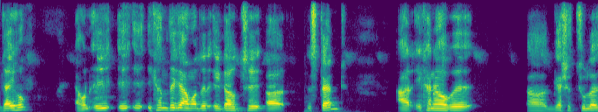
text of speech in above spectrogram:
যাই হোক, এখন এই- এখান থেকে আমাদের এটা হচ্ছে স্ট্যান্ড আর এখানে হবে গ্যাসের চুলা,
